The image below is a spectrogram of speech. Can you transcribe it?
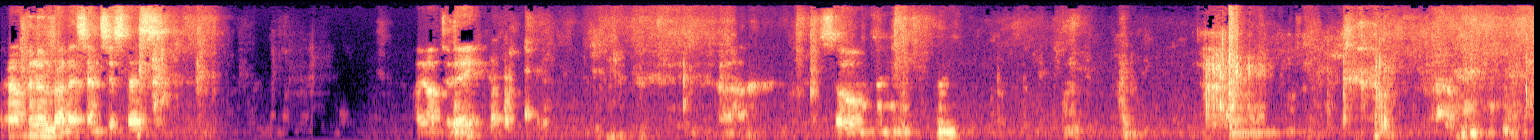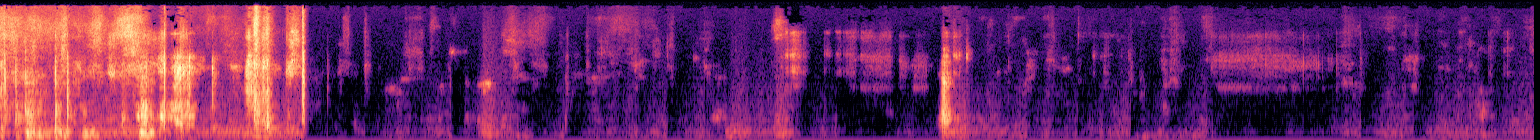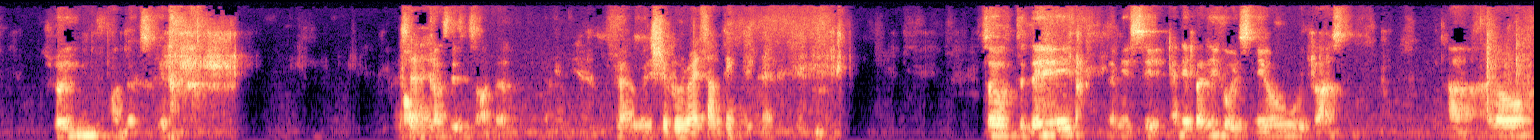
Good afternoon, brothers and sisters. How are today? Uh, so, on the screen. Oh, because this is on the. uh, we should write something like that. So today, let me see. Anybody who is new with us? Uh, hello.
